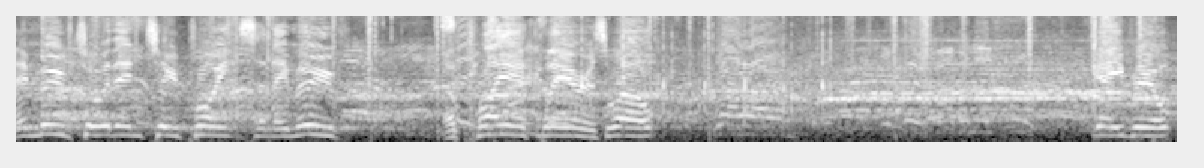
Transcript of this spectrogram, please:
They move to within two points and they move a player clear as well. Gabriel,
